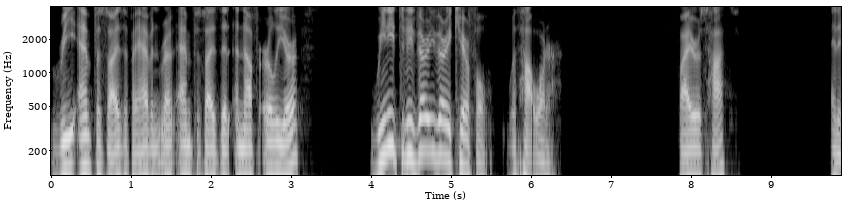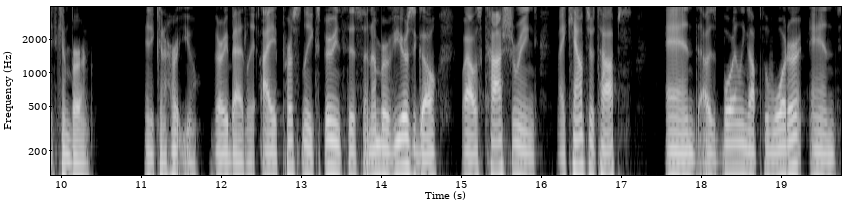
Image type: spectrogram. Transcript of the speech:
re emphasize, if I haven't re- emphasized it enough earlier, we need to be very, very careful with hot water. Fire is hot and it can burn and it can hurt you very badly. I personally experienced this a number of years ago where I was koshering my countertops and I was boiling up the water and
